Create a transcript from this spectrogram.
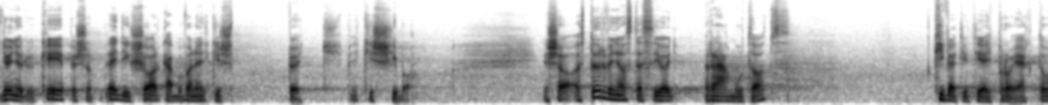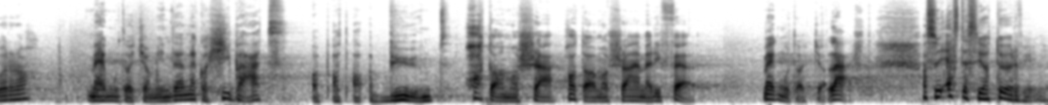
gyönyörű kép, és az egyik sarkában van egy kis pötty, egy kis hiba. És a, a törvény azt teszi, hogy rámutat, kivetíti egy projektorra, megmutatja mindennek, a hibát, a, a, a bűnt hatalmassá, hatalmassá emeli fel. Megmutatja, lást. Azt mondja, ezt teszi a törvény.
